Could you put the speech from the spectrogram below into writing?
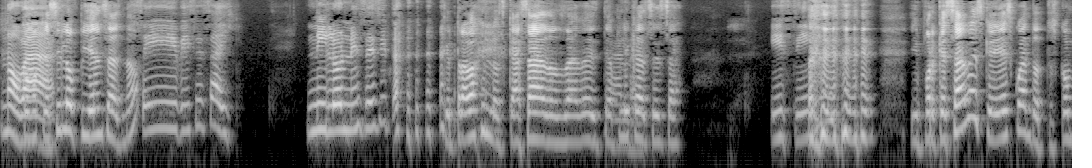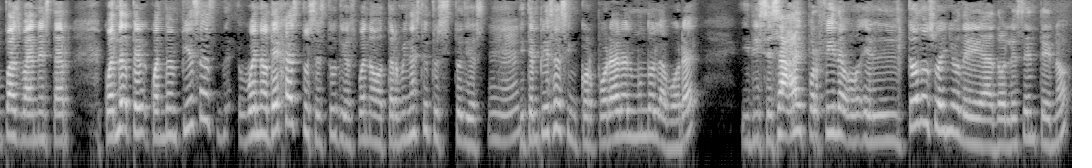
no va. Como que sí lo piensas, ¿no? Sí, dices, ay, ni lo necesita. que trabajen los casados, ¿sabes? Te aplicas esa. Y sí. y porque sabes que es cuando tus compas van a estar cuando te cuando empiezas bueno dejas tus estudios bueno terminaste tus estudios y te empiezas a incorporar al mundo laboral y dices, ay, por fin, el todo sueño de adolescente, ¿no?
